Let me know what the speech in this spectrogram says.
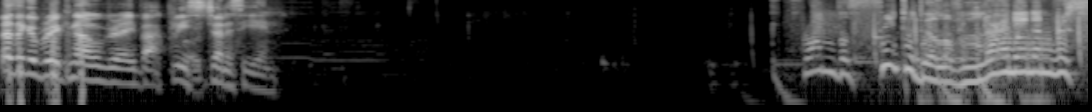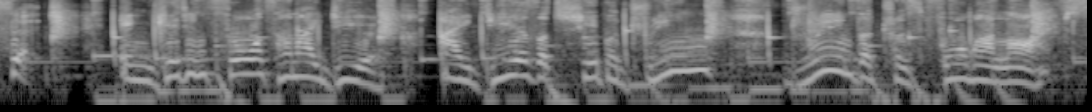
Let's take a break now. We'll be right back. Please join us again. From the citadel of learning and research, engaging thoughts and ideas, ideas that shape our dreams, dreams that transform our lives.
